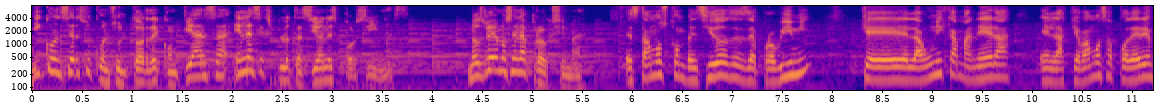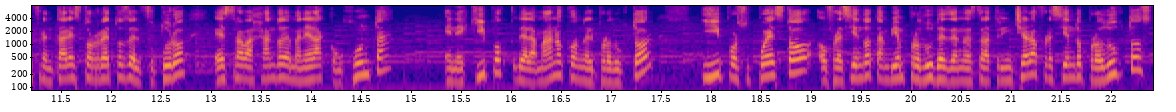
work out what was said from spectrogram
y con ser su consultor de confianza en las explotaciones porcinas. Nos vemos en la próxima. Estamos convencidos desde Provimi que la única manera en la que vamos a poder enfrentar estos retos del futuro es trabajando de manera conjunta, en equipo, de la mano con el productor y por supuesto ofreciendo también productos desde nuestra trinchera, ofreciendo productos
